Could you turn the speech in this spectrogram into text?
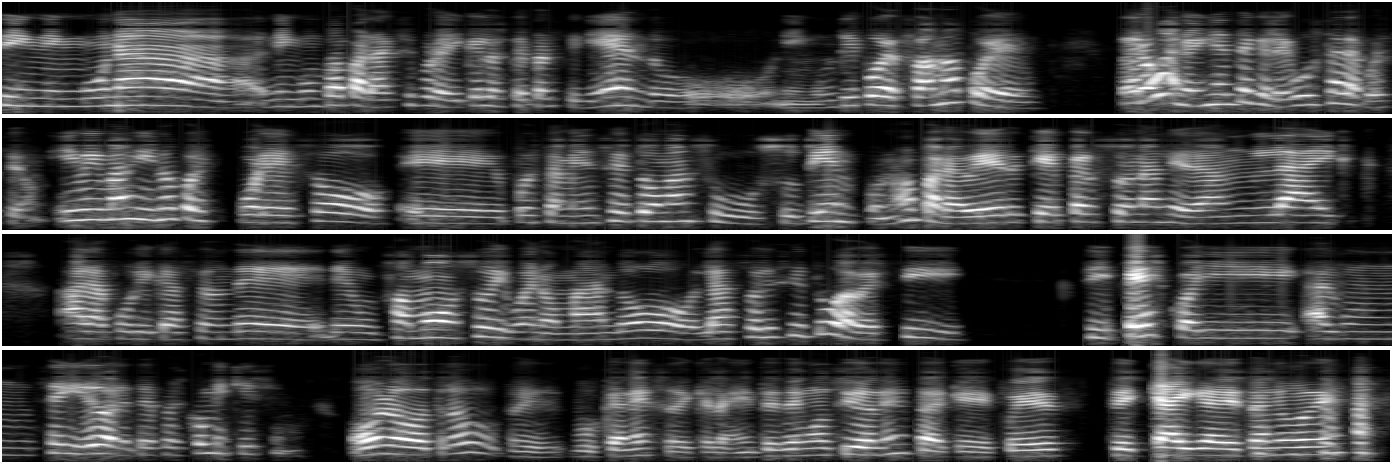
sin ninguna ningún paparazzi por ahí que lo esté persiguiendo o ningún tipo de fama, pues pero bueno, hay gente que le gusta la cuestión. Y me imagino, pues, por eso, eh, pues también se toman su, su tiempo, ¿no? Para ver qué personas le dan like a la publicación de, de un famoso y bueno, mando la solicitud a ver si, si pesco allí algún seguidor. Entonces, pues, comiquísimo. O lo otro, pues buscan eso, de que la gente se emocione para que después se caiga de esa nube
